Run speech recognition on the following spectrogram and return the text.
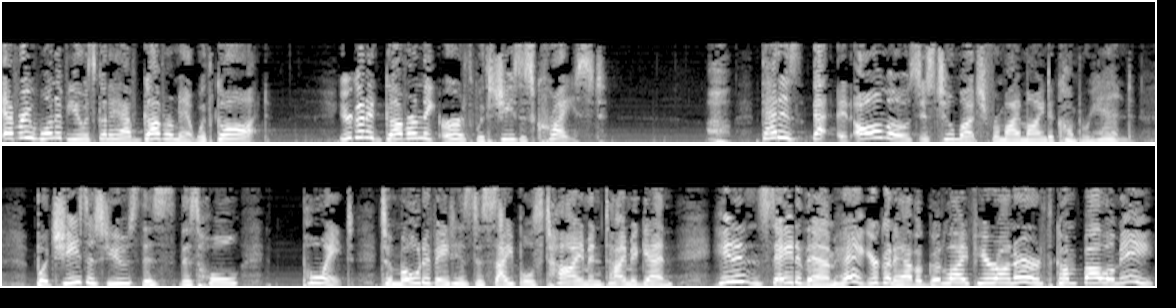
every one of you is going to have government with God. You're going to govern the earth with Jesus Christ. Oh, that is, that, it almost is too much for my mind to comprehend. But Jesus used this, this whole point to motivate his disciples time and time again. He didn't say to them, hey, you're going to have a good life here on earth. Come follow me.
